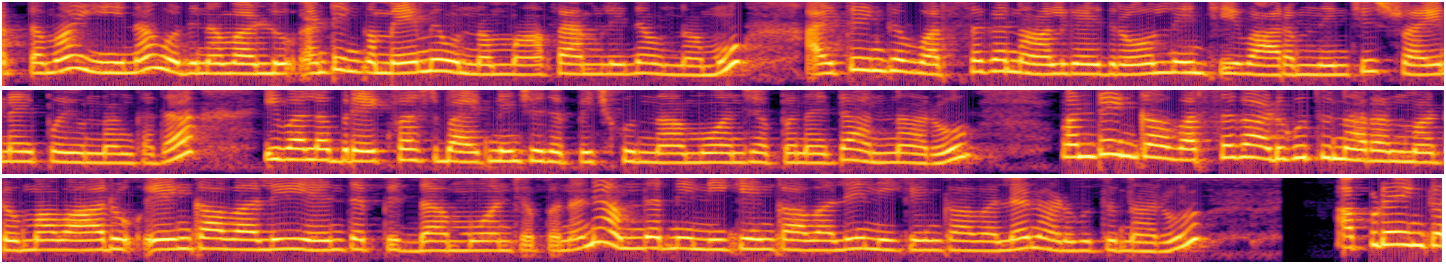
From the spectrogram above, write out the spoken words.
అత్తమ్మ ఈయన వదిన వాళ్ళు అంటే ఇంకా మేమే ఉన్నాం మా ఫ్యామిలీనే ఉన్నాము. అయితే ఇంకా వరుసగా నాలుగైదు రోజుల నుంచి వారం నుంచి స్ట్రైన్ అయిపోయి ఉన్నాం కదా ఇవాళ బ్రేక్ఫాస్ట్ బయట నుంచి తెప్పించుకుందాము అని చెప్పనైతే అన్నారు. అంటే ఇంకా వరుసగా అడుగుతున్నారనమాట మా వారు ఏం కావాలి ఏం తెప్పిద్దాము అని చెప్పనని అందరినీ నీకేం కావాలి నీకేం కావాలి అని అడుగుతున్నారు. అప్పుడే ఇంకా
